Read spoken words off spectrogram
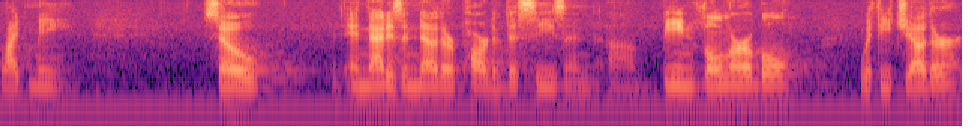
like me. So, and that is another part of this season. Um, being vulnerable with each other,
